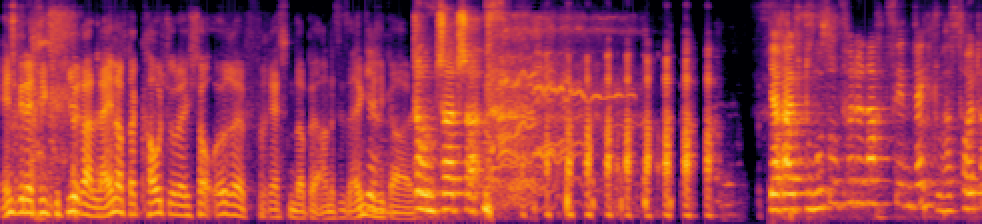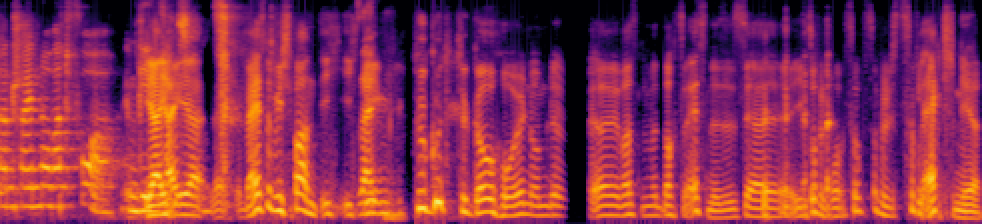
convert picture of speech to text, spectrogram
entweder trinkt die Tiere allein auf der Couch oder ich schaue eure Fressen dabei an. Es ist eigentlich Ja. egal. Don't judge us. ja, Ralf, du musst um Viertel nach zehn weg. Du hast heute anscheinend noch was vor. Im Ja, Gegensatz ich, ja, zu uns. äh, weißt du, wie spannend? Ich, ich gehe Too Good To Go holen, um das äh, was noch zu essen ist. Es ist ja äh, so, viel, so, so, viel, so viel Action hier.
